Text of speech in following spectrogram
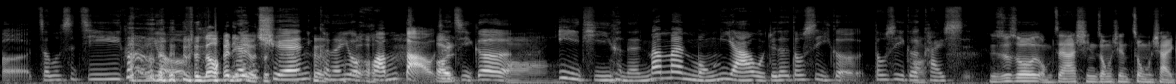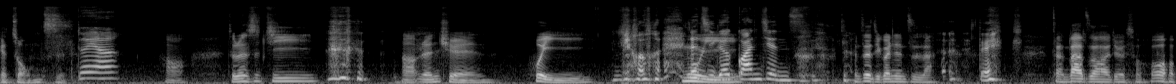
呃，泽伦斯基可能有 人权，可能有 环保这几个议题，可能慢慢萌芽。我觉得都是一个，都是一个开始。你是说我们在他心中先种下一个种子？对呀。好，泽伦斯基 啊，人权会议，这几个关键字，这几个关键字啊。对，长大之后就会说哦，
